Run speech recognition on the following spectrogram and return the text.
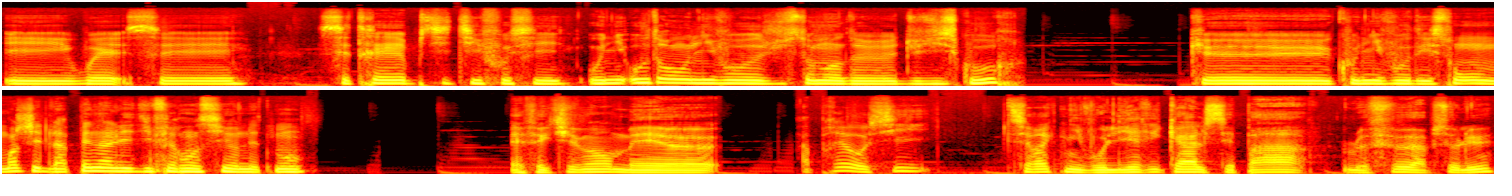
et ouais, c'est c'est très répétitif aussi. Autant au niveau justement de- du discours que qu'au niveau des sons. Moi, j'ai de la peine à les différencier, honnêtement. Effectivement, mais euh, après aussi, c'est vrai que niveau lyrical, c'est pas le feu absolu,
